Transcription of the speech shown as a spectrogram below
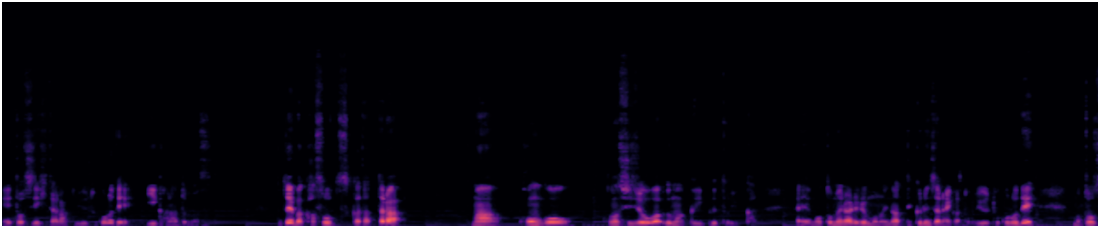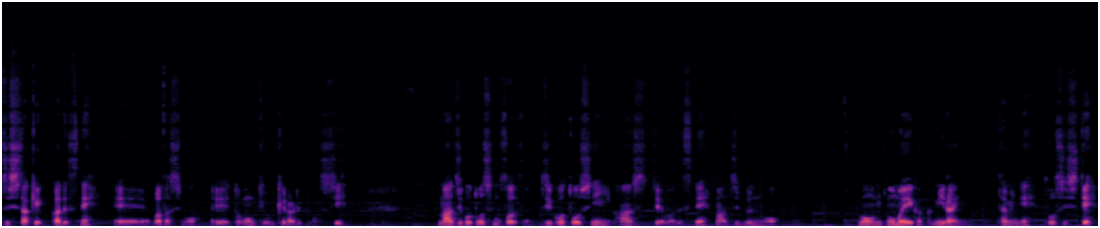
え投資できたなというところでいいかなと思います。例えば仮想通貨だったら、まあ今後この市場はうまくいくというか、えー求められるものになってくるんじゃないかというところで、ま投資した結果ですね、えー私も、えーと恩恵を受けられてますし、まあ自己投資もそうですね。自己投資に関してはですね、まあ自分のもう思い描く未来のためにね、投資して、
